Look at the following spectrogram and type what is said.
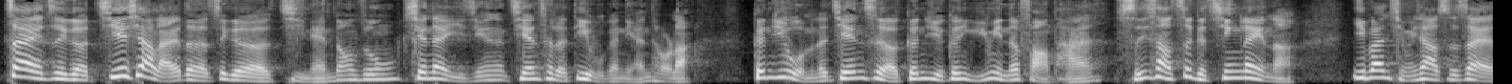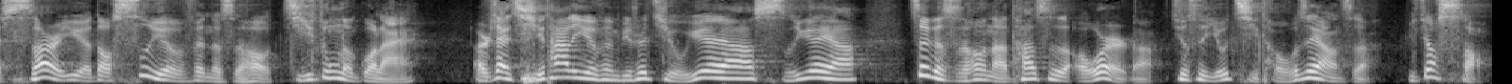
在这个接下来的这个几年当中，现在已经监测了第五个年头了。根据我们的监测，根据跟渔民的访谈，实际上这个鲸类呢，一般情况下是在十二月到四月份的时候集中了过来，而在其他的月份，比如说九月呀、十月呀，这个时候呢，它是偶尔的，就是有几头这样子，比较少。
